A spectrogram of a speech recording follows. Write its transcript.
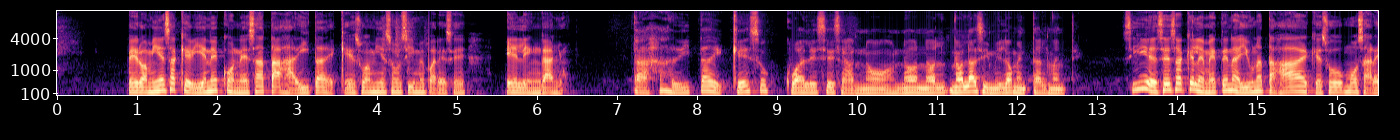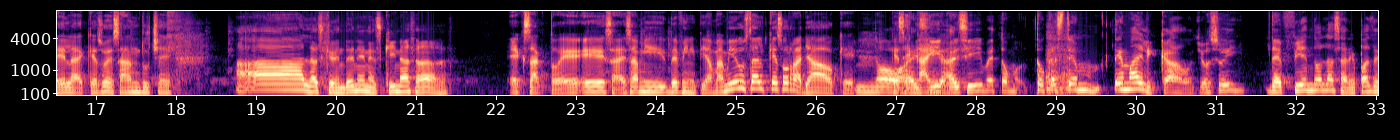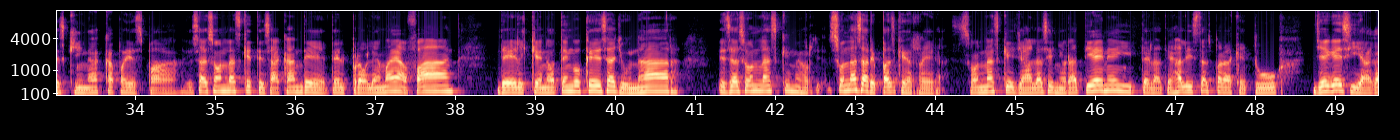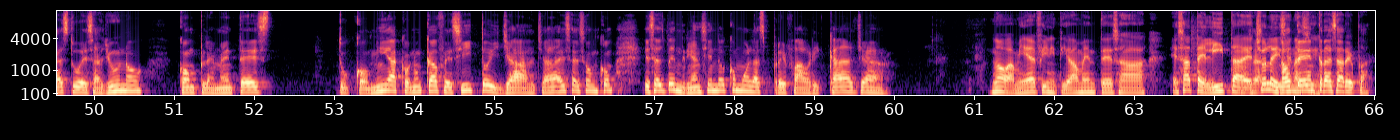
Pero a mí esa que viene con esa tajadita de queso, a mí eso sí me parece el engaño. Tajadita de queso, ¿cuál es esa? No, no, no, no la asimilo mentalmente. Sí, es esa que le meten ahí una tajada de queso mozzarella, de queso de sándwich. Ah, las que venden en esquinas. Ah. Exacto, e, esa, esa a mí definitivamente. A mí me gusta el queso rallado, que, que se ahí caiga. Sí, ahí sí me toca este tema delicado. Yo soy defiendo las arepas de esquina capa y espada. Esas son las que te sacan de, del problema de afán, del que no tengo que desayunar esas son las que mejor, son las arepas guerreras, son las que ya la señora tiene y te las deja listas para que tú llegues y hagas tu desayuno, complementes tu comida con un cafecito y ya, ya esas son como, esas vendrían siendo como las prefabricadas ya. No, a mí definitivamente esa, esa telita, de hecho le dicen No te entra esa arepa.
